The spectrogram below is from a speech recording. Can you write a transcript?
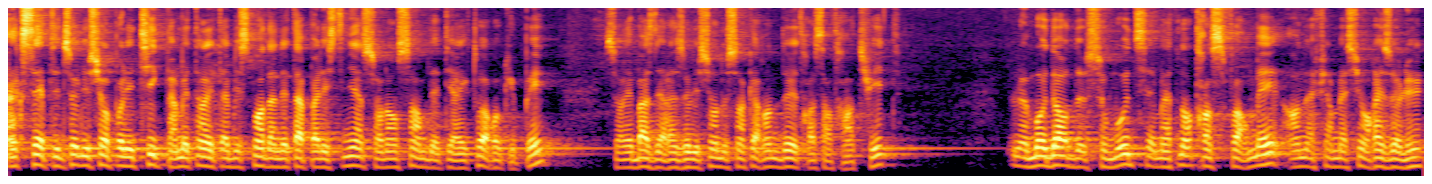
accepte une solution politique permettant l'établissement d'un État palestinien sur l'ensemble des territoires occupés, sur les bases des résolutions 242 et 338, le mot d'ordre de Soumoud s'est maintenant transformé en affirmation résolue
